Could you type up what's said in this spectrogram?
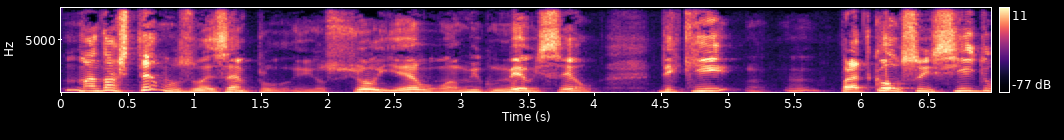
Mas nós temos um exemplo, e o senhor e eu, um amigo meu e seu, de que praticou o suicídio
